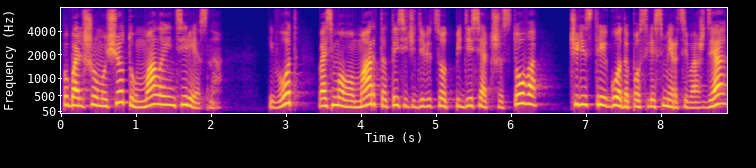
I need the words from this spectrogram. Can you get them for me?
по большому счету, мало интересна. И вот 8 марта 1956 через три года после смерти вождя,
